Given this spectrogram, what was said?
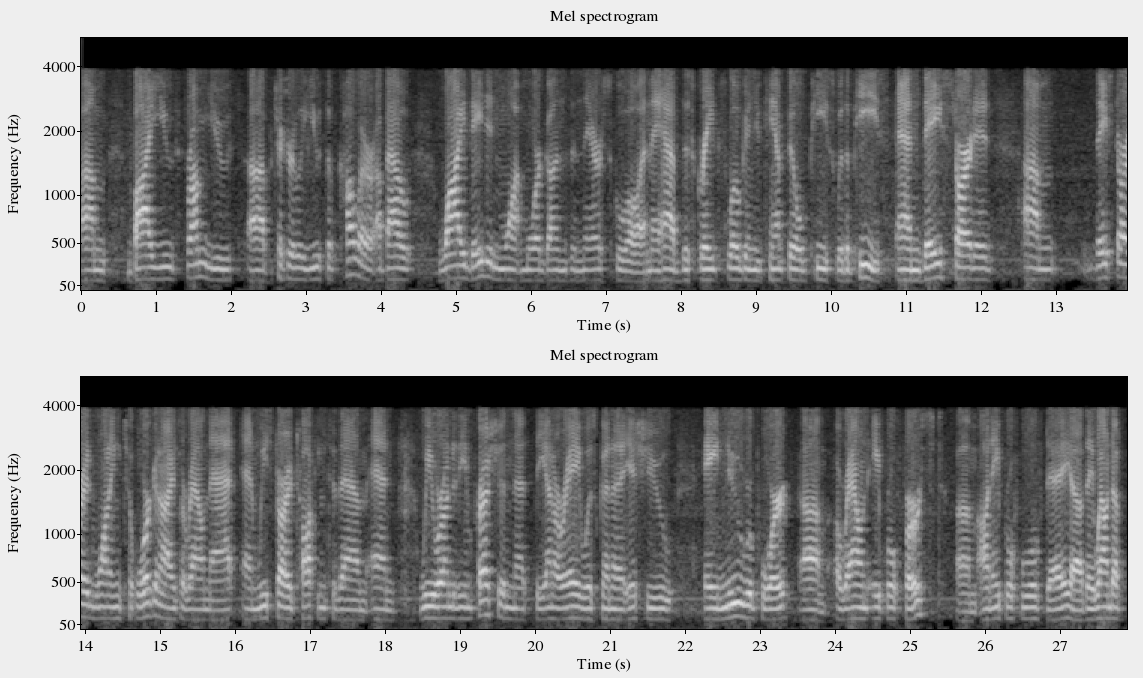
um, by youth from youth, uh, particularly youth of color, about why they didn't want more guns in their school. And they have this great slogan, "You can't build peace with a piece." And they started. Um, they started wanting to organize around that, and we started talking to them, and we were under the impression that the NRA was going to issue a new report um, around April 1st um, on April Fool's Day. Uh, they wound up,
